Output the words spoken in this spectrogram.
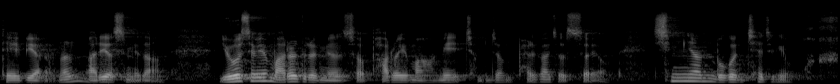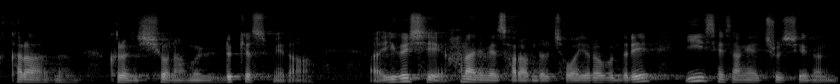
대비하라는 말이었습니다. 요셉의 말을 들으면서 바로의 마음이 점점 밝아졌어요. 10년 묵은 체증이 확 가라앉는 그런 시원함을 느꼈습니다. 아, 이것이 하나님의 사람들 저와 여러분들이 이 세상에 줄 수 있는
